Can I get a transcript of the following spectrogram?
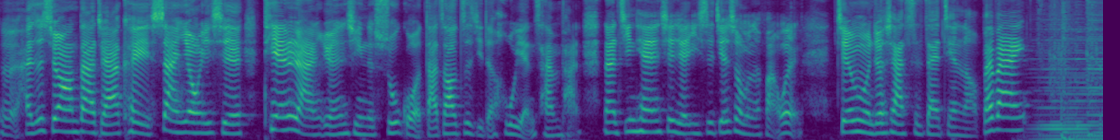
对，还是希望大家可以善用一些天然原型的蔬果，打造自己的护眼餐盘。那今天谢谢医师接受我们的访问，节目就下次再见了，拜拜。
